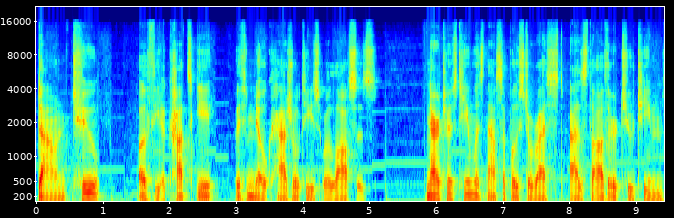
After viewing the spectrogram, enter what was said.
down two of the Akatsuki with no casualties or losses. Naruto's team was now supposed to rest as the other two teams,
